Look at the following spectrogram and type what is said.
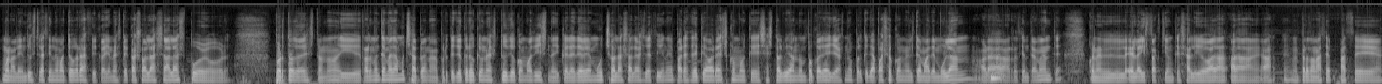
bueno, a la industria cinematográfica y en este caso a las salas por, por todo esto, ¿no? Y realmente me da mucha pena, porque yo creo que un estudio como Disney, que le debe mucho a las salas de cine, parece que ahora es como que se está olvidando un poco de ellas, ¿no? Porque ya pasó con el tema de Mulan, ahora recientemente, con el, el live action que salió a- a- a- perdón, hace, hace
